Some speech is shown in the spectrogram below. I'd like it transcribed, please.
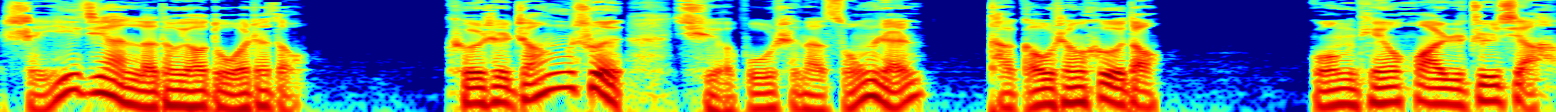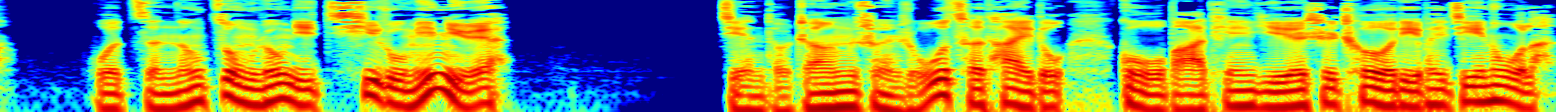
谁见了都要躲着走。可是张顺却不是那怂人，他高声喝道：“光天化日之下，我怎能纵容你欺辱民女？”见到张顺如此态度，顾霸天也是彻底被激怒了。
